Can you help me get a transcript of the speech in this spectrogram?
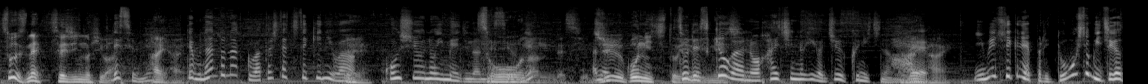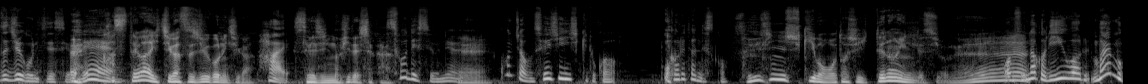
そうですね。成人の日は。ですよね。はいはい。でもなんとなく私たち的にはええ。今週のイメージなんですよそうねなんですよ。あの15日というそうです。今日があの配信の日が19日なので、はいはい。イメージ的にはやっぱりどうしても1月15日ですよえねかつては1月15日がはい。成人の日でしたから、そうですよね、ええ。こんちゃんは成人式とか行かれたんですか？成人式は私行ってないんですよね。あそれなんか理由はある。前も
